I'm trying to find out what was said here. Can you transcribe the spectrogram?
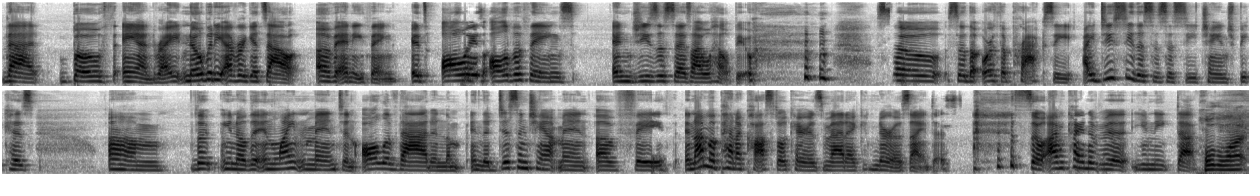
that both and, right? Nobody ever gets out of anything. It's always all the things and Jesus says I will help you. so so the orthopraxy, I do see this as a sea change because um, the you know the enlightenment and all of that and the and the disenchantment of faith and i'm a pentecostal charismatic neuroscientist so i'm kind of a unique duck Hold a lot.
